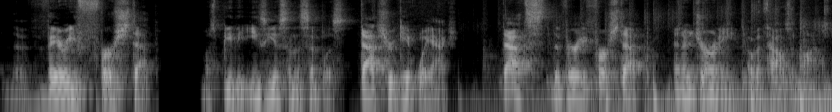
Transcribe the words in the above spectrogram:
And the very first step must be the easiest and the simplest. That's your gateway action. That's the very first step in a journey of a thousand miles.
